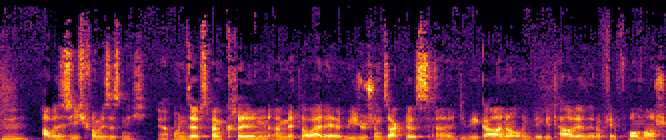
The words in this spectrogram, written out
mhm. aber ich vermisse es nicht. Ja. Und selbst beim Grillen äh, mittlerweile, wie du schon sagtest, äh, die Veganer und Vegetarier sind auf dem Vormarsch.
